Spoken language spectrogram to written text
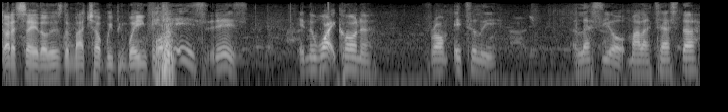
Gotta say though, this is the matchup we've been waiting for. It is, it is. In the white corner from Italy, Alessio Malatesta.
